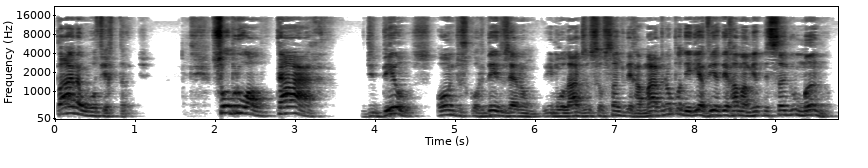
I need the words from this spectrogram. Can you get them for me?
para o ofertante. Sobre o altar de Deus, onde os cordeiros eram imolados e o seu sangue derramado, não poderia haver derramamento de sangue humano.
